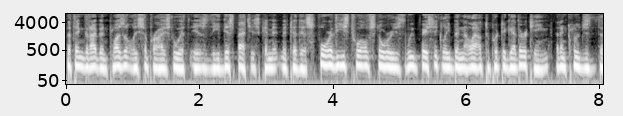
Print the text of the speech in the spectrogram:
The thing that I've been pleasantly surprised with is the dispatch's commitment to this. For these 12 stories, we've basically been allowed to put together a team that includes the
